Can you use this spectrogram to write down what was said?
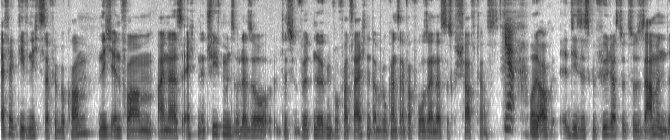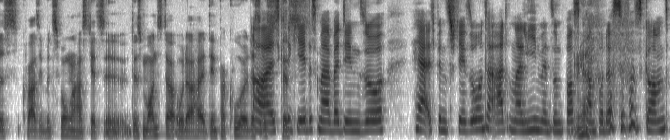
effektiv nichts dafür bekommen, nicht in Form eines echten Achievements oder so, das wird nirgendwo verzeichnet, aber du kannst einfach froh sein, dass du es geschafft hast. Ja. Und auch dieses Gefühl, dass du zusammen das quasi bezwungen hast, jetzt äh, das Monster oder halt den Parcours, das oh, ist ich krieg das, jedes Mal bei denen so, ja, ich bin stehe so unter Adrenalin, wenn so ein Bosskampf oder sowas kommt.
